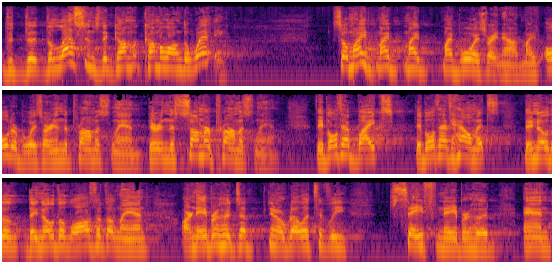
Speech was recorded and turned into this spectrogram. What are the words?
the, the, the lessons that come, come along the way. So my, my, my, my boys right now, my older boys are in the promised land. They're in the summer promised land. They both have bikes. They both have helmets. They know the, they know the laws of the land. Our neighborhood's a, you know, relatively safe neighborhood and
